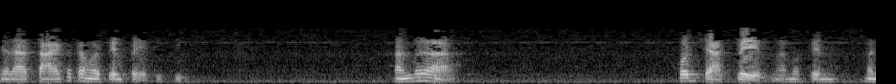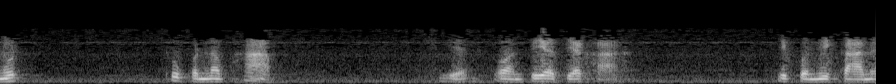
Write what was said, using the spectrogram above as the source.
เวลาตายก็ต้องมาเป็นเปรตจริงๆอันเมื่อพ้นจากเปรตมามาเป็นมนุษย์ ทุกพลภาพเสียอ่อนเตี้ยเสียขาที่คนมีการใน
